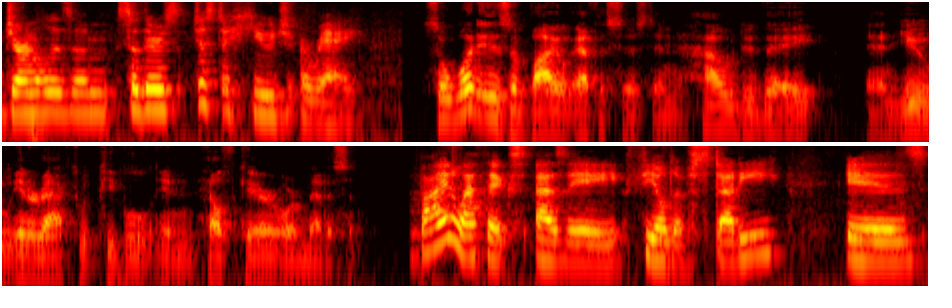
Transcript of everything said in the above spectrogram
journalism. So there's just a huge array. So, what is a bioethicist and how do they and you interact with people in healthcare or medicine? Bioethics as a field of study is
